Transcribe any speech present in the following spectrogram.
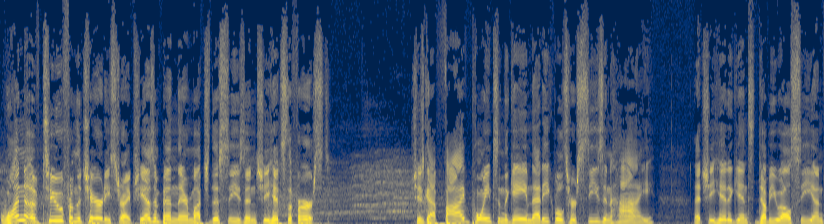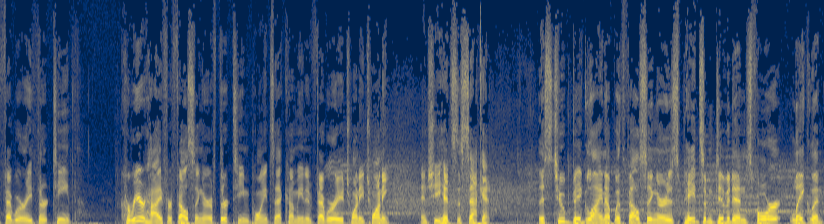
one of two from the charity stripe. She hasn't been there much this season. She hits the first. She's got five points in the game. That equals her season high that she hit against WLC on February 13th. Career high for Felsinger of 13 points, that coming in February 2020. And she hits the second. This two big lineup with Felsinger has paid some dividends for Lakeland.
